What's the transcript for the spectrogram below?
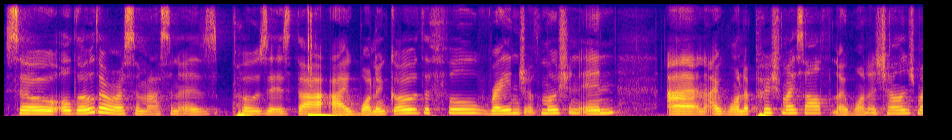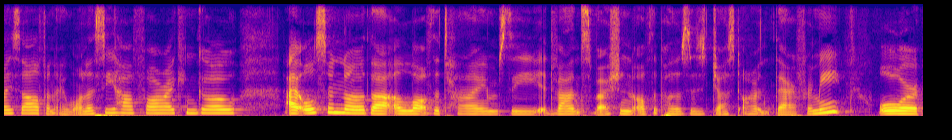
So, although there are some asanas, poses that I want to go the full range of motion in, and I want to push myself and I want to challenge myself and I want to see how far I can go, I also know that a lot of the times the advanced version of the poses just aren't there for me. Or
